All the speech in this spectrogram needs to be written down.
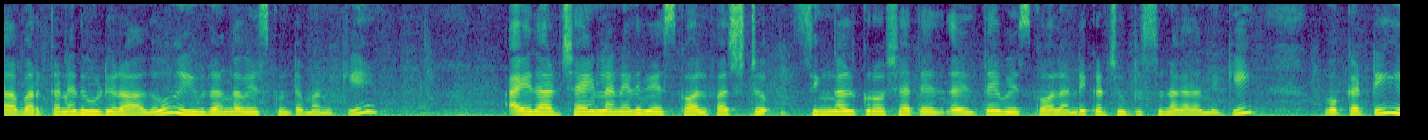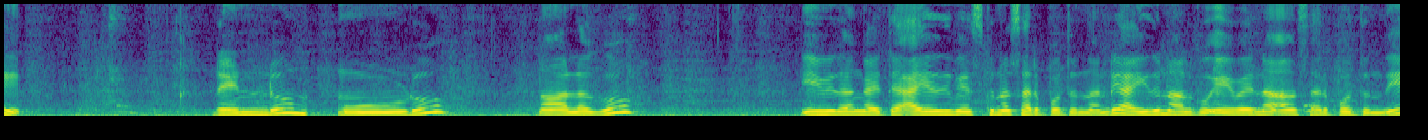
ఆ వర్క్ అనేది ఊడి రాదు. ఈ విధంగా వేసుకుంటే మనకి ఐదారు చైన్లు అనేది వేసుకోవాలి ఫస్ట్. సింగిల్ క్రోష్ అయితే అయితే వేసుకోవాలండి. ఇక్కడ చూపిస్తున్నా కదా మీకు. ఒకటి రెండు మూడు నాలుగు ఈ విధంగా అయితే ఐదు వేసుకున్నా సరిపోతుందండి. ఐదు నాలుగు ఏవైనా సరిపోతుంది.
